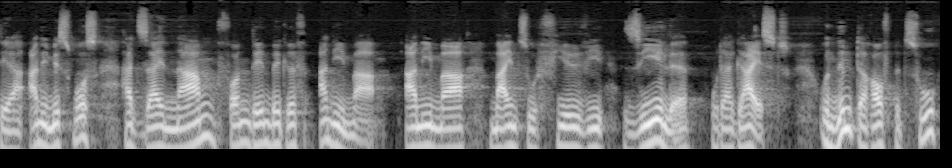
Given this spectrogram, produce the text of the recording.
Der Animismus hat seinen Namen von dem Begriff Anima. Anima meint so viel wie Seele oder Geist und nimmt darauf Bezug,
